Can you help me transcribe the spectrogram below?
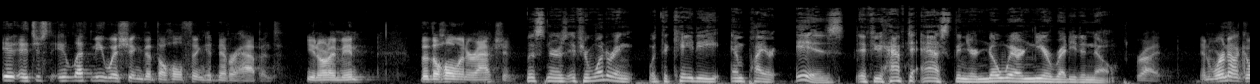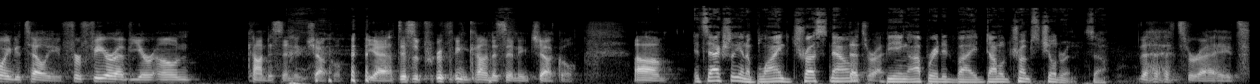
it, it just it left me wishing that the whole thing had never happened. You know what I mean? The, the whole interaction. Listeners, if you're wondering what the KD empire is, if you have to ask, then you're nowhere near ready to know. Right. And we're not going to tell you for fear of your own condescending chuckle. yeah, disapproving condescending chuckle. Um, It's actually in a blind trust now. That's right. Being operated by Donald Trump's children. So that's right.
